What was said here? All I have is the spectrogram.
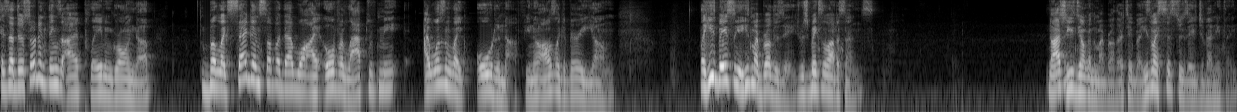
is that there's certain things I played in growing up, but like Sega and stuff like that, while I overlapped with me, I wasn't like old enough, you know? I was like a very young. Like he's basically he's my brother's age, which makes a lot of sense. No, actually he's younger than my brother. I take back. He's my sister's age, if anything.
